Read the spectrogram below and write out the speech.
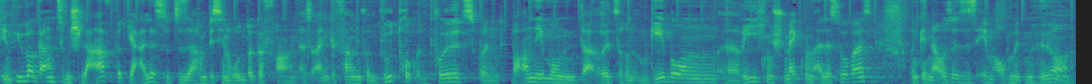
Im Übergang zum Schlaf wird ja alles sozusagen ein bisschen runtergefahren. Also angefangen von Blutdruck und Puls und Wahrnehmung der äußeren Umgebung, äh, Riechen, Schmecken, alles sowas. Und genauso ist es eben auch mit dem Hören.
